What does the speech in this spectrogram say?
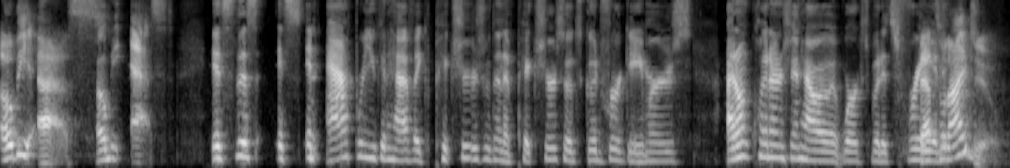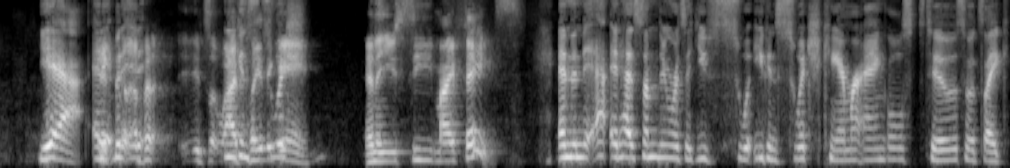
oh, OBS. OBS it's this it's an app where you can have like pictures within a picture so it's good for gamers I don't quite understand how it works but it's free That's what it- I do. yeah and it, It- but, but it's I play the game, and then you see my face. and then it it has something where it's like you sw- you can switch camera angles too so it's like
